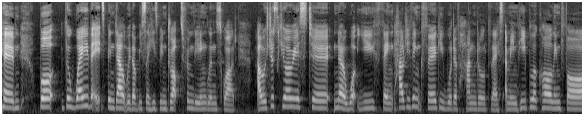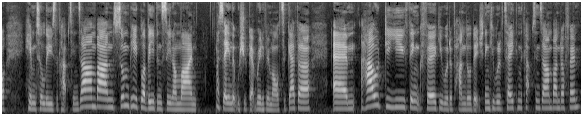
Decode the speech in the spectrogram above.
Um, but the way that it's been dealt with, obviously, he's been dropped from the England squad. I was just curious to know what you think. How do you think Fergie would have handled this? I mean, people are calling for him to lose the captain's armband. Some people have even seen online saying that we should get rid of him altogether. Um, how do you think Fergie would have handled it? Do you think he would have taken the captain's armband off him?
